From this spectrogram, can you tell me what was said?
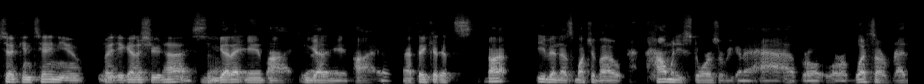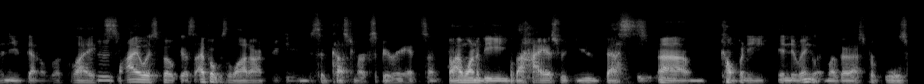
to continue, but you got to shoot high. So You gotta aim high. You Yeah. gotta aim high. I think it's not even as much about how many stores are we gonna have or, or what's our revenue gonna look like. Mhm. So I always focus, I focus a lot on reviews and customer experience. And I want to be the highest reviewed, best um, company in New England, whether that's for pools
